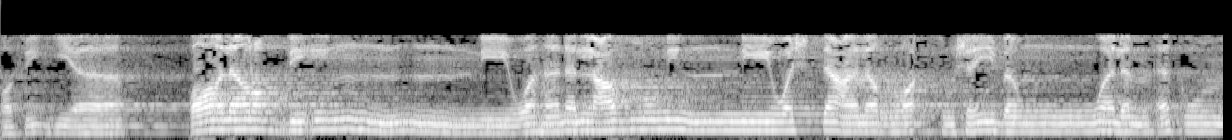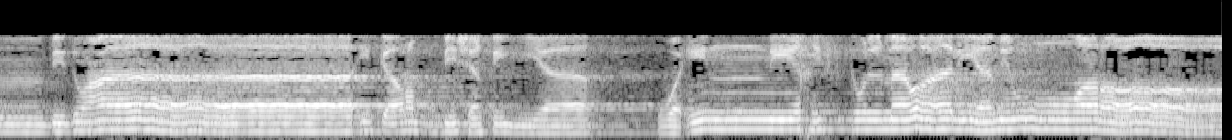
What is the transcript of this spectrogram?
خفيا. قال رب إني وهن العظم مني واشتعل الرأس شيبا ولم أكن بدعائك رب شقيا. وإني خفت الموالي من ورائي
